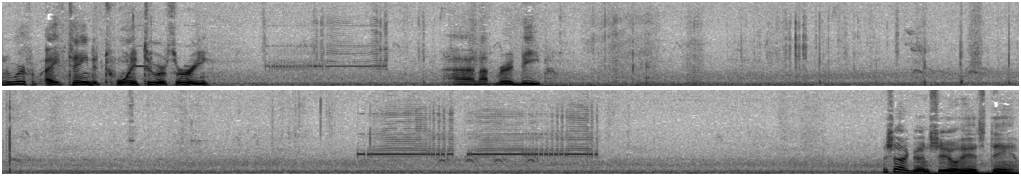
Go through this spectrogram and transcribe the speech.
Anywhere from 18 to 22 or 3. Ah, not very deep. A shotgun shell head stamp.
